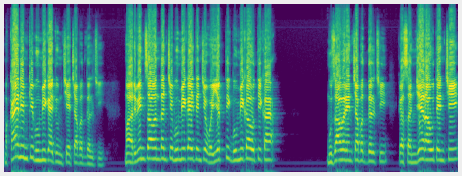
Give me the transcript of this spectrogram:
मग काय नेमकी भूमिका आहे तुमची याच्याबद्दलची? मग अरविंद सावंतांची भूमिका ही त्यांची वैयक्तिक भूमिका होती का? मुजावर यांच्याबद्दलची किंवा संजय राऊत यांची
